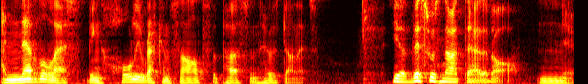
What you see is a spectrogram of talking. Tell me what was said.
and nevertheless being wholly reconciled to the person who has done it. Yeah, this was not that at all. No.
